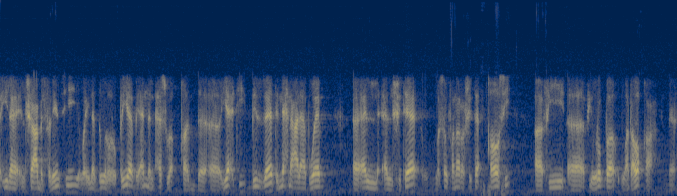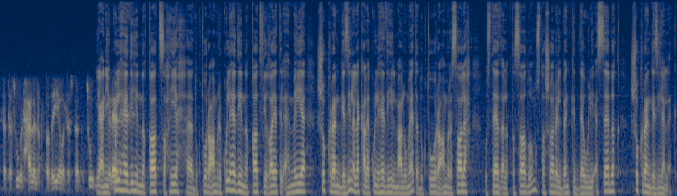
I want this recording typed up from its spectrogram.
إلى الشعب الفرنسي وإلى الدول الأوروبية بأن الأسوأ قد يأتي بالذات إن إحنا على أبواب الشتاء وسوف نرى شتاء قاسي في في أوروبا. وأتوقع ستسوء الحالة الاقتصادية وستسوء يعني كل هذه النقاط صحيح دكتور عمرو كل هذه النقاط في غاية الأهمية. شكرا جزيلا لك على كل هذه المعلومات. الدكتور عمرو صالح أستاذ الاقتصاد ومستشار البنك الدولي السابق شكرا جزيلا لك.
